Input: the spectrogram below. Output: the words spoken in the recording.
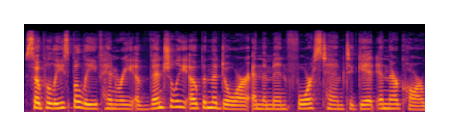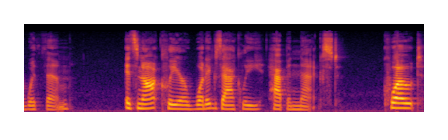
so police believe Henry eventually opened the door and the men forced him to get in their car with them. It's not clear what exactly happened next. Quote,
